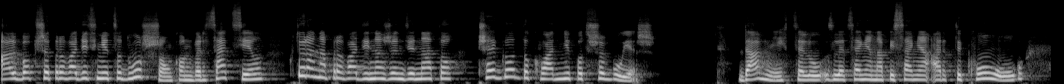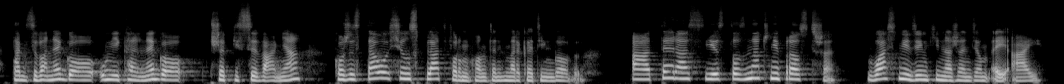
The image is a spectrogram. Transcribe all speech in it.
albo przeprowadzić nieco dłuższą konwersację, która naprowadzi narzędzie na to, czego dokładnie potrzebujesz. Dawniej w celu zlecenia napisania artykułu, tak zwanego unikalnego przepisywania, korzystało się z platform content marketingowych. A teraz jest to znacznie prostsze, właśnie dzięki narzędziom AI.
